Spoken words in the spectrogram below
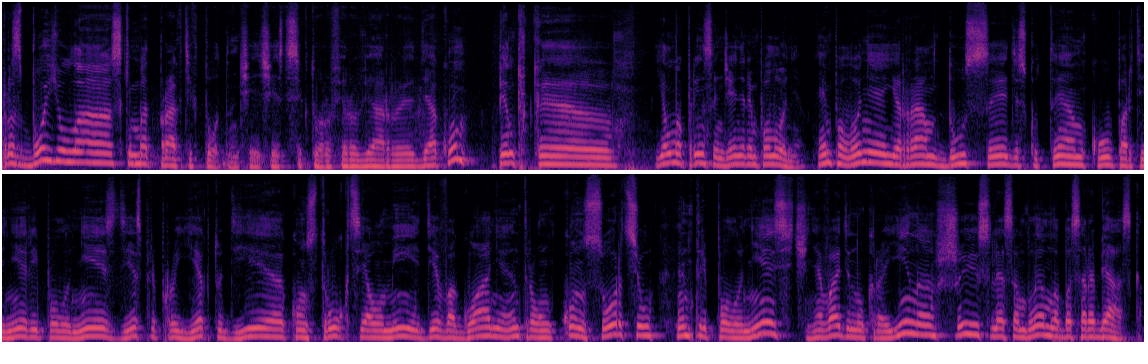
Războiul a schimbat practic tot în ceea ce este sectorul feroviar de acum, pentru că el m-a prins în genere în Polonia. În Polonia eram dus să discutăm cu partenerii polonezi despre proiectul de construcție a 1000 de vagoane între un consorțiu între polonezi, cineva din Ucraina și să le asamblăm la Basarabească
